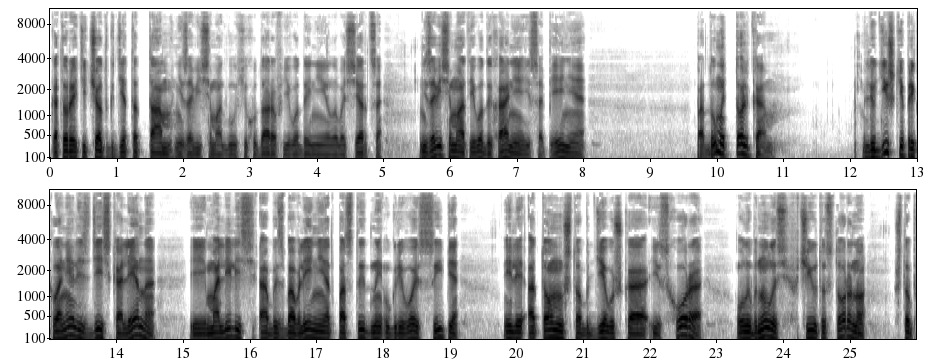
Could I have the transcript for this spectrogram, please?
которая течет где-то там, независимо от глухих ударов его Дэниелова сердца, независимо от его дыхания и сопения — Подумать только. Людишки преклоняли здесь колено и молились об избавлении от постыдной угревой сыпи или о том, чтобы девушка из хора улыбнулась в чью-то сторону, чтобы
